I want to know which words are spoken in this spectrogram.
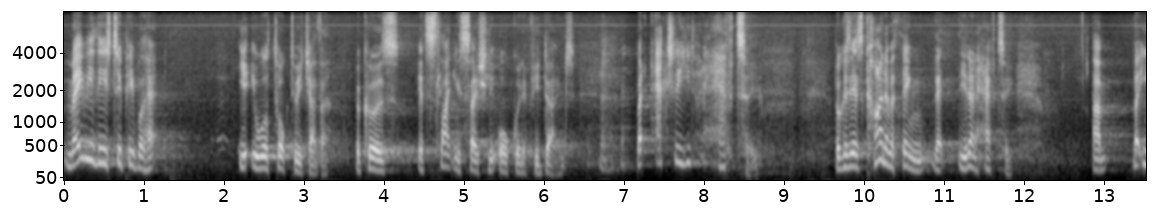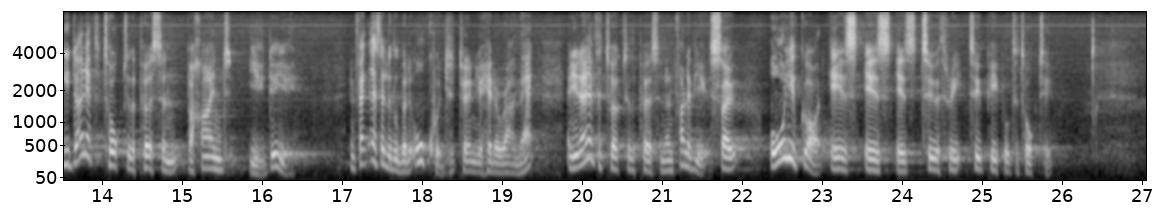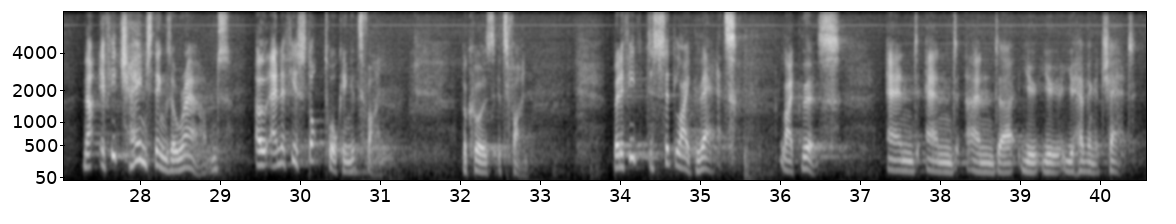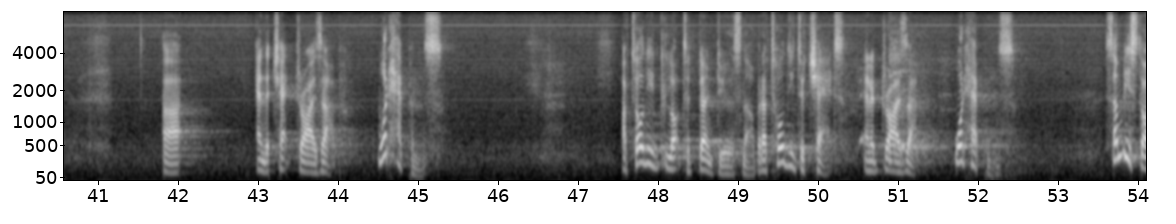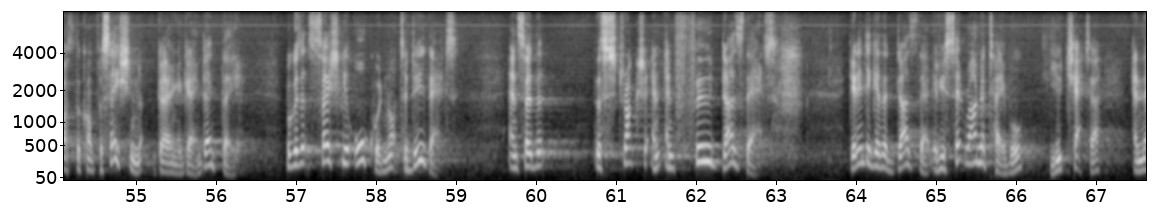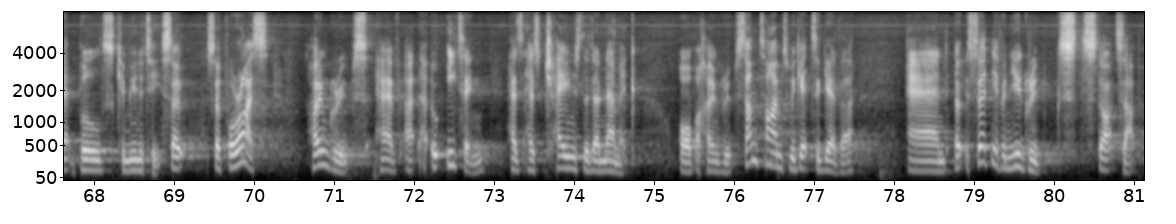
maybe these two people ha- you, you will talk to each other because it's slightly socially awkward if you don't. But actually, you don't have to because there's kind of a thing that you don't have to. Um, but you don't have to talk to the person behind you, do you? In fact, that's a little bit awkward to turn your head around that. And you don't have to talk to the person in front of you. So all you've got is, is, is two or three, two people to talk to. Now, if you change things around, oh, and if you stop talking, it's fine, because it's fine. But if you just sit like that, like this, and, and, and uh, you, you, you're having a chat, uh, and the chat dries up, what happens? I've told you a lot to don't do this now, but I've told you to chat and it dries up. What happens? Somebody starts the conversation going again, don't they? Because it's socially awkward not to do that. And so the, the structure, and, and food does that. Getting together does that. If you sit around a table, you chatter, and that builds community. So, so for us, home groups have, uh, eating has, has changed the dynamic of a home group. Sometimes we get together, and uh, certainly if a new group s- starts up,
